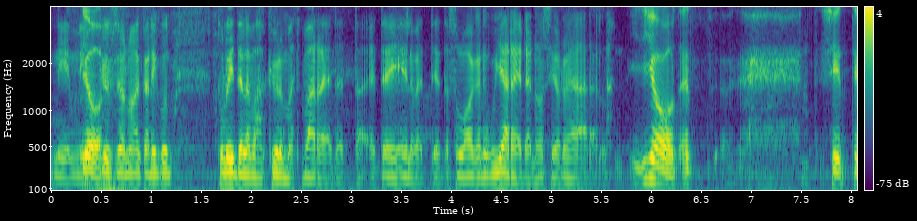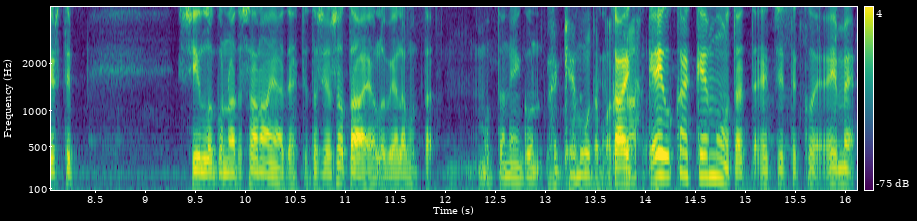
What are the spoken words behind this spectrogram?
niin, niin kyllä se on aika, niin kuin, tuli itselle vähän kylmät väreet, että, että ei helvetti, että se on aika niin kuin järeiden asioiden äärellä. Joo, et, siitä tietysti silloin kun noita sanoja tehty, tosiaan sota ei ollut vielä, mutta mutta niin kuin, kaikkea muuta paskaa. Kaik, ei kaikkea muuta. Että, että sitten, kun ei me,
